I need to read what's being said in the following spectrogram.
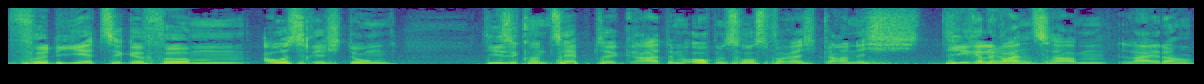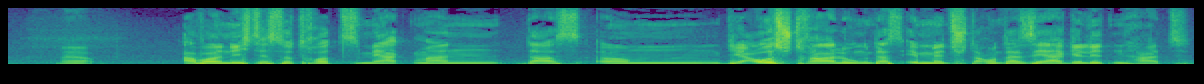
für die jetzige Firmenausrichtung diese Konzepte gerade im Open Source Bereich gar nicht die Relevanz ja. haben, leider. Ja. Aber nichtsdestotrotz merkt man, dass ähm, die Ausstrahlung, das Image darunter sehr gelitten hat.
